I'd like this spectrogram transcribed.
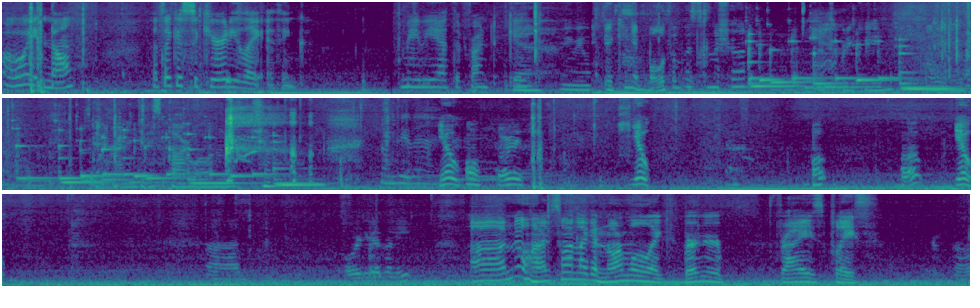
Oh wait, no. That's like a security light, I think. Maybe at the front gate. Yeah, maybe. It can get both of us in the shot. That's Yeah. pretty creative. Just gonna run into this car while I'm chilling. Don't do that. Yo, Oh, sorry. yo, Oh. Hello? yo. Um, what were you guys gonna eat? Uh, no, I just want like a normal like burger fries place. Uh,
